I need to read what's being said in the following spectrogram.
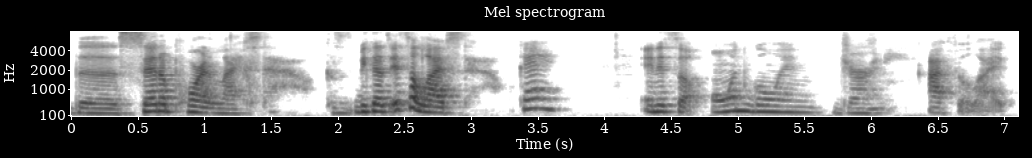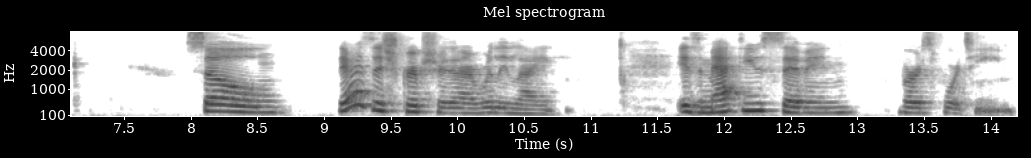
the set apart lifestyle because because it's a lifestyle okay and it's an ongoing journey i feel like so there's this scripture that i really like it's matthew 7 verse 14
